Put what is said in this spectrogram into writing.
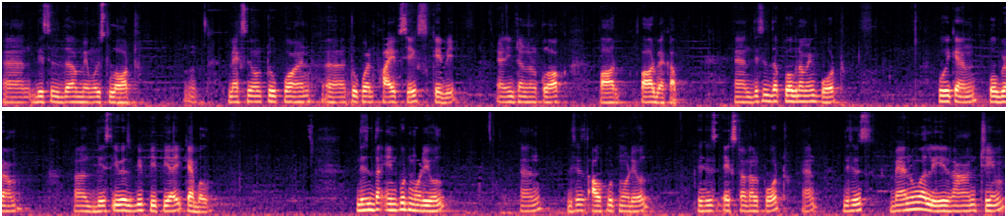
And this is the memory slot mm, maximum 2. Point, uh, 2.56 KB and internal clock power power backup. And this is the programming port. We can program uh, this USB PPI cable. This is the input module and this is output module. This is external port and this is manually run trim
